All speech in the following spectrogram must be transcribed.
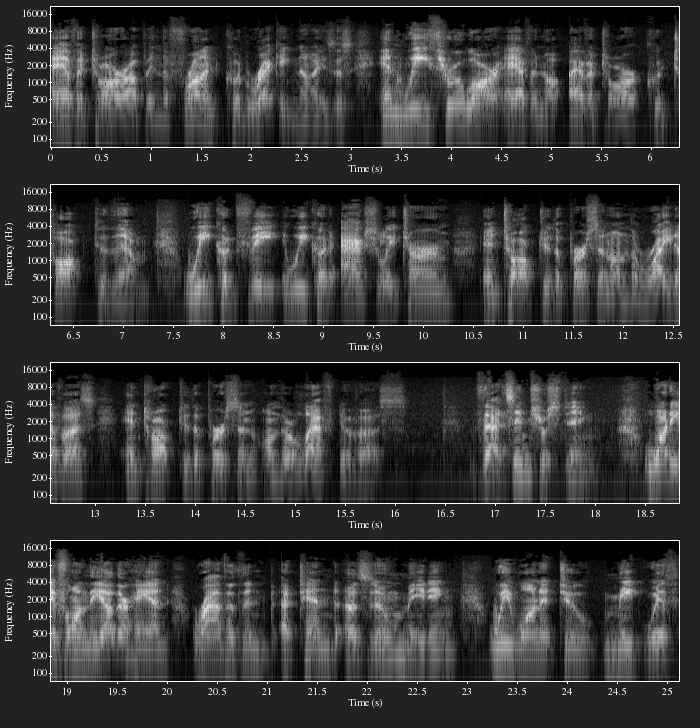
avatar up in the front could recognize us, and we, through our avatar, could talk to them. We could we could actually turn and talk to the person on the right of us and talk to the person on the left of us. That's interesting. What if, on the other hand, rather than attend a Zoom meeting, we wanted to meet with,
